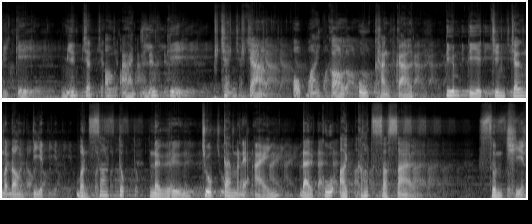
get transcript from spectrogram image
ពីគេ មានចិត្តអង់អាចលើសគេផ្ចាញ់ផ្ចាលអបាយកលអ៊ូខាងកើតទៀមទាជិញ្ជើម្ដងទៀតបន្សល់ទុកនៅរឿងជួបតែម្នាក់ឯងដែលគួរឲ្យកោតសរសើរ សុនឈៀន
